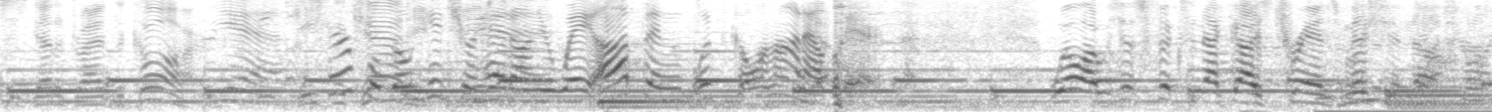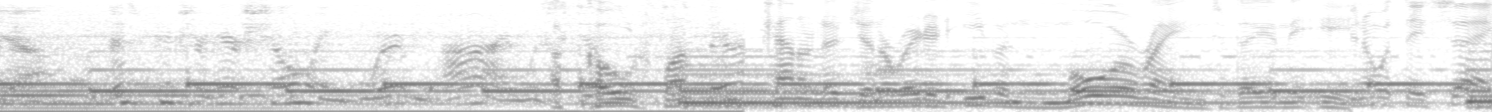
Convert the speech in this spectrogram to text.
because he's got to drive the car. Yeah. He's the Careful, don't hit your head on your way up. And what's going on out there? Well, I was just fixing that guy's transmission. Uh, This picture here showing where the eye was. A cold front from Canada generated even more rain today in the east. You know what they say,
